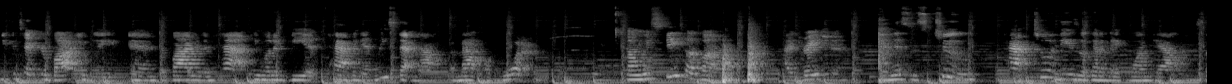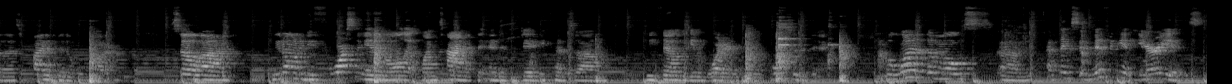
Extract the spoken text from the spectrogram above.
you can take your body weight and divide it in half. You want to be at having at least that amount, amount of water. When we speak of um, hydration, and this is two, half, two of these are going to make one gallon, so that's quite a bit of water. So um, we don't want to be forcing it in all at one time at the end of the day because um, we fail to get water during the course of the day. But one of the most, um, I think, significant areas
